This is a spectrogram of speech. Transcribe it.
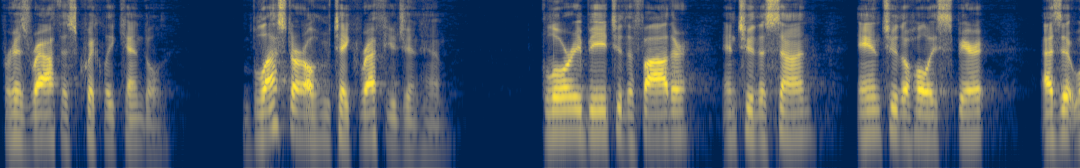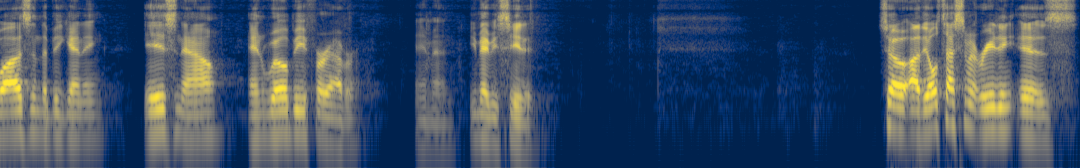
for his wrath is quickly kindled. Blessed are all who take refuge in him. Glory be to the Father, and to the Son, and to the Holy Spirit as it was in the beginning, is now, and will be forever. Amen. You may be seated. So, uh, the Old Testament reading is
